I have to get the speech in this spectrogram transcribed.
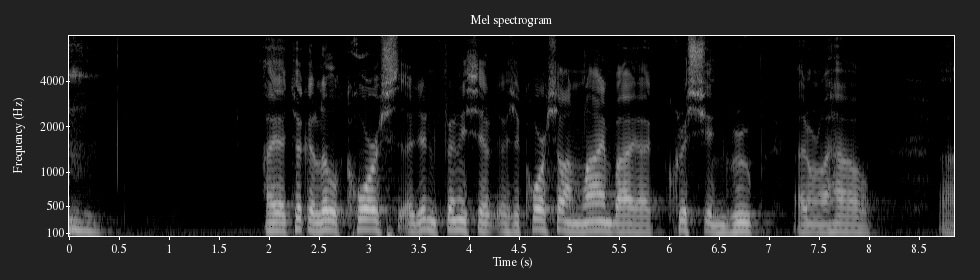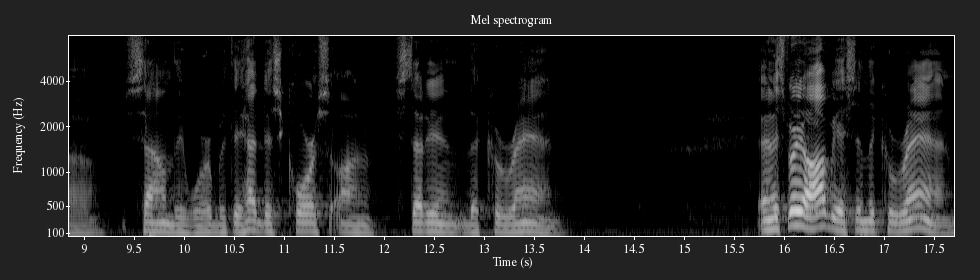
I took a little course. I didn't finish it. There's a course online by a Christian group. I don't know how uh, sound they were, but they had this course on studying the Quran. And it's very obvious in the Quran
